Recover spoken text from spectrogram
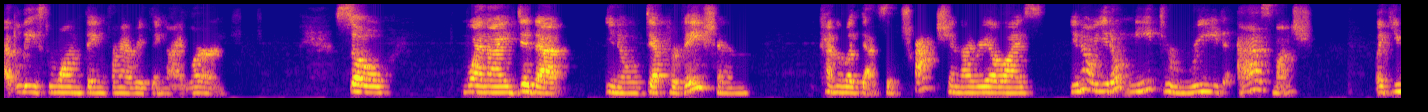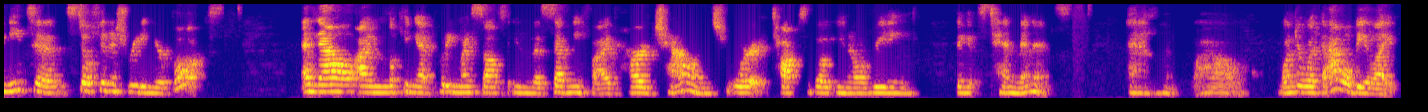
at least one thing from everything I learn. So when I did that, you know, deprivation, kind of like that subtraction, I realized, you know, you don't need to read as much. Like you need to still finish reading your books. And now I'm looking at putting myself in the 75 hard challenge where it talks about, you know, reading, I think it's 10 minutes. And I'm like, wow, wonder what that will be like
